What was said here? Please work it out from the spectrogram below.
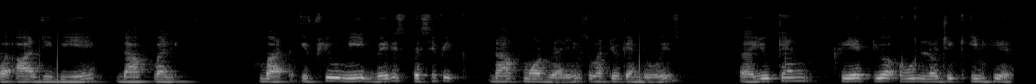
uh, RGBA dark values. But if you need very specific dark mode values what you can do is uh, you can create your own logic in here.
